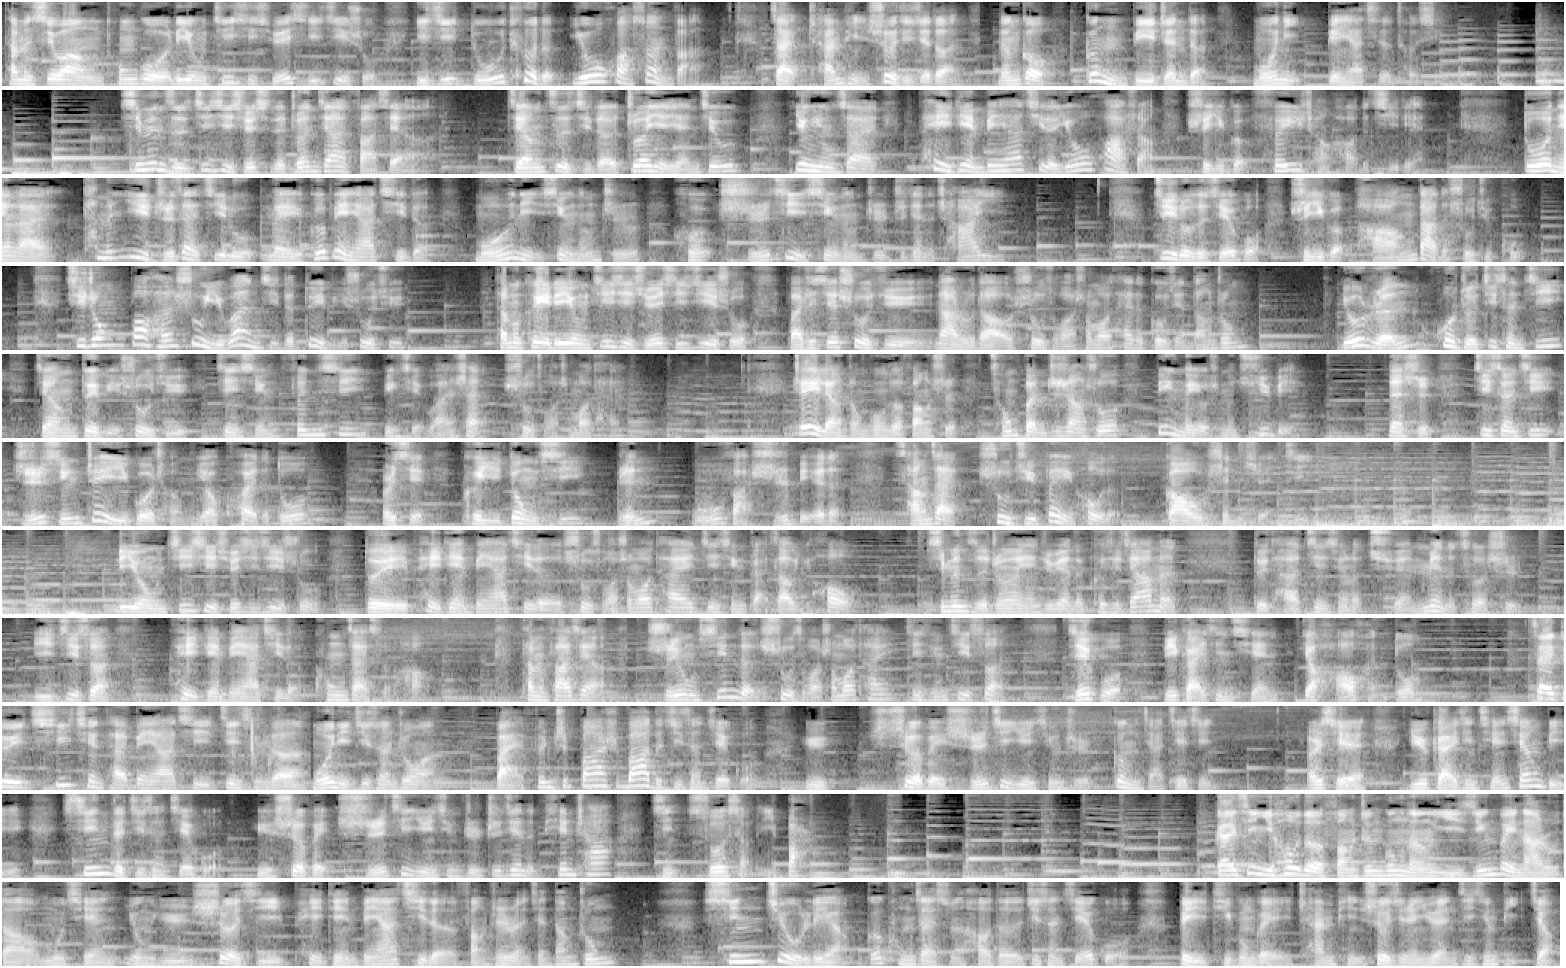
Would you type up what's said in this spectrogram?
他们希望通过利用机器学习技术以及独特的优化算法，在产品设计阶段能够更逼真的模拟变压器的特性。西门子机器学习的专家发现啊，将自己的专业研究应用在配电变压器的优化上是一个非常好的起点。多年来，他们一直在记录每个变压器的模拟性能值和实际性能值之间的差异。记录的结果是一个庞大的数据库，其中包含数以万计的对比数据。他们可以利用机器学习技术，把这些数据纳入到数字化双胞胎的构建当中，由人或者计算机将对比数据进行分析，并且完善数字化双胞胎。这两种工作方式从本质上说并没有什么区别。但是计算机执行这一过程要快得多，而且可以洞悉人无法识别的藏在数据背后的高深玄机。利用机器学习技术对配电变压器的数字化双胞胎进行改造以后，西门子中央研究院的科学家们对它进行了全面的测试，以计算配电变压器的空载损耗。他们发现啊，使用新的数字化双胞胎进行计算。结果比改进前要好很多，在对七千台变压器进行的模拟计算中啊，百分之八十八的计算结果与设备实际运行值更加接近，而且与改进前相比，新的计算结果与设备实际运行值之间的偏差仅缩小了一半。改进以后的仿真功能已经被纳入到目前用于设计配电变压器的仿真软件当中。新旧两个空载损耗的计算结果被提供给产品设计人员进行比较，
